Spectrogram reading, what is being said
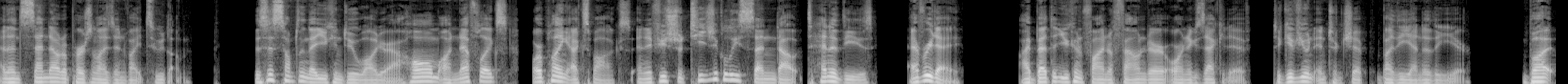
and then send out a personalized invite to them. This is something that you can do while you're at home on Netflix or playing Xbox, and if you strategically send out 10 of these every day, I bet that you can find a founder or an executive to give you an internship by the end of the year. But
